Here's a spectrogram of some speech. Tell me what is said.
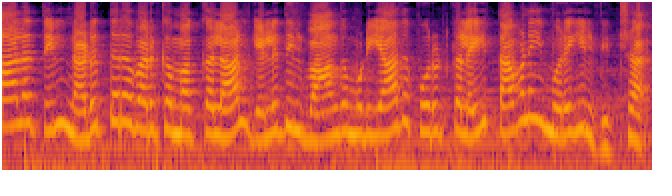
காலத்தில் நடுத்தர வர்க்க மக்களால் எளிதில் வாங்க முடியாத பொருட்களை தவணை முறையில் விற்றார்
